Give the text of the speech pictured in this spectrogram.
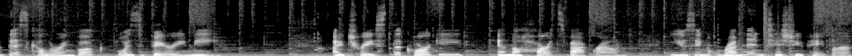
this coloring book was very me. I traced the corgi and the heart's background using remnant tissue paper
